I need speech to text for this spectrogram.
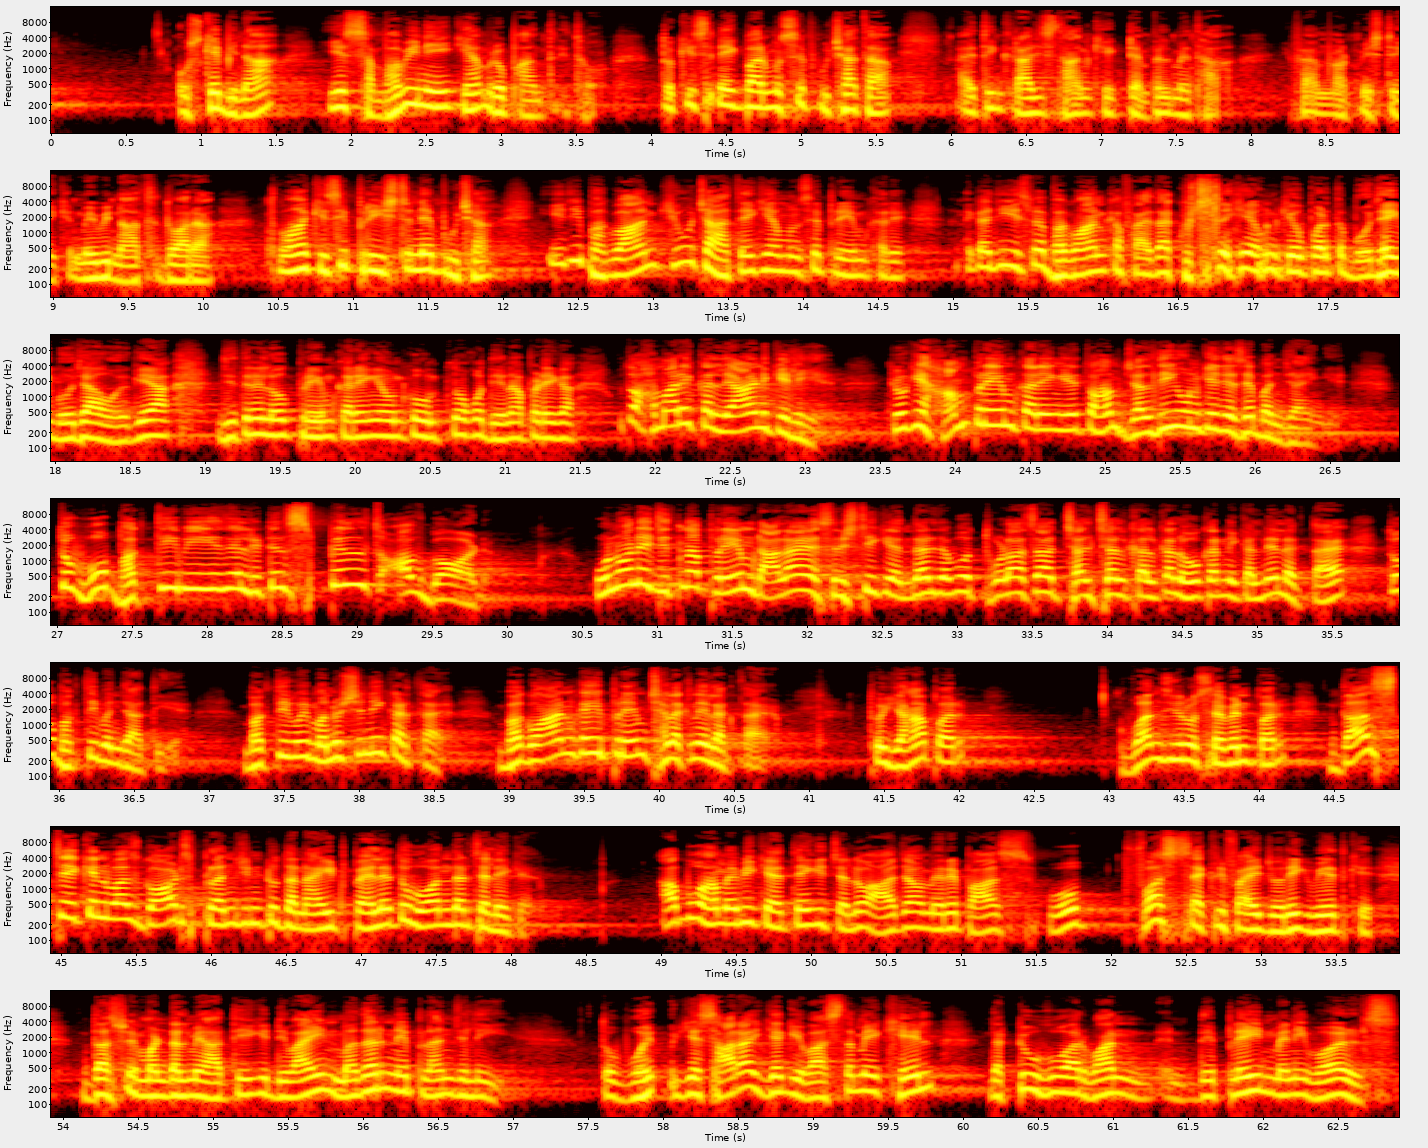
उसके बिना ये संभव ही नहीं कि हम रूपांतरित हों। तो किसी ने एक बार मुझसे पूछा था आई थिंक राजस्थान के एक टेंपल में था if I am not mistaken maybe Nathdwara. तो वहाँ किसी प्रीस्ट ने पूछा, ये जी भगवान क्यों चाहते कि हम उनसे प्रेम करें? मैंने कहा, जी, इसमें भगवान का फ़ायदा कुछ नहीं है, उनके ऊपर तो बोझा ही बोझा हो गया। जितने लोग प्रेम करेंगे, उनको उतनों को देना पड़ेगा। वो तो हमारे कल्याण के लिए। क्योंकि हम प्रेम करेंगे तो हम जल्दी ही उनके जैसे बन जाएँगे। तो वो भक्ति भी is a little spilth of God उन्होंने जितना प्रेम डाला है सृष्टि के अंदर, जब वो थोड़ा सा छल छल कल कल होकर निकलने लगता है तो भक्ति बन जाती है। भक्ति कोई मनुष्य नहीं करता है। भगवान का ही प्रेम छलकने लगता है। तो यहाँ पर 107 पर thus taken was God's plunge into the night पहले तो वो अंदर चले गए। अब वो हमें भी कहते हैं कि चलो, आ जाओ मेरे पास। वो फ़र्स्ट सेक्रीफाइस जो ऋग्वेद के दसवें मंडल में आती है कि डिवाइन मदर ने प्लंज ली तो वो ये सारा यज्ञ वास्तव में खेल। The two who are one they play in many worlds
